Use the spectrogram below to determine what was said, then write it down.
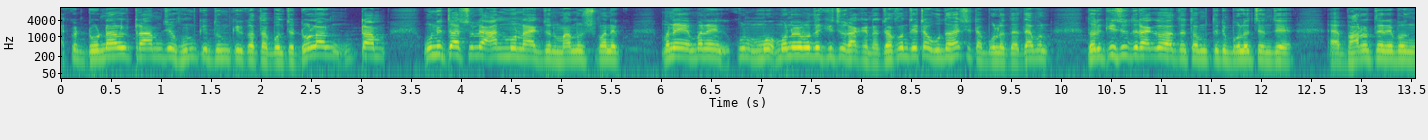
এখন ডোনাল্ড ট্রাম্প যে হুমকি ধুমকির কথা বলছে, ডোনাল্ড ট্রাম্প, উনি তো আসলে আনমনা একজন মানুষ মানে মানে মানে মনের মধ্যে কিছু রাখে না। যখন যেটা উদয় হয় সেটা বলে দেয়। যেমন ধরুন, কিছুদিন আগে হয়তো তিনি বলেছেন যে ভারতের এবং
